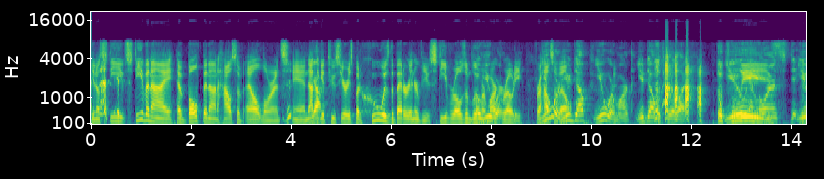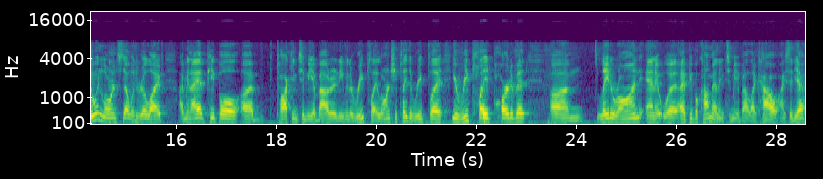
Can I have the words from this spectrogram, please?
you know, Steve, Steve and I have both been on House of L, Lawrence, and not yeah. to get too serious, but who was the better interview, Steve Rosenbloom oh, or Mark were. Grote for you House were, of L? You dealt, you were Mark. You dealt with real life. you and Lawrence, you and Lawrence dealt with real life. I mean, I had people uh, talking to me about it, and even the replay. Lawrence, you played the replay. You replayed part of it um, later on, and it was. I had people commenting to me about like how I said, yeah,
